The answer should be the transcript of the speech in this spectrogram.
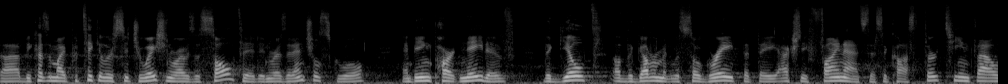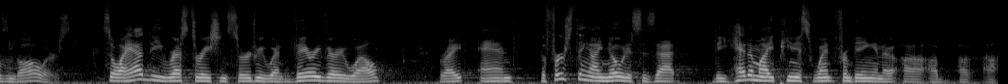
uh, because of my particular situation where I was assaulted in residential school and being part native, the guilt of the government was so great that they actually financed this. It cost $13,000 so I had the restoration surgery, went very, very well, right? And the first thing I noticed is that the head of my penis went from being in a, a, a, a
